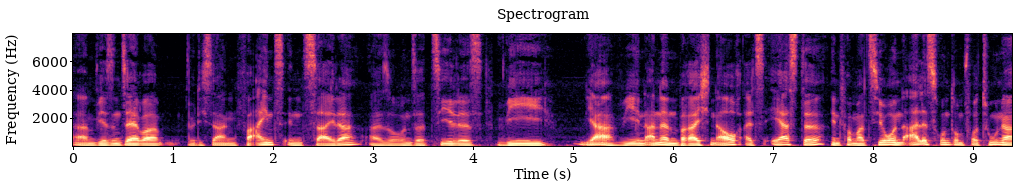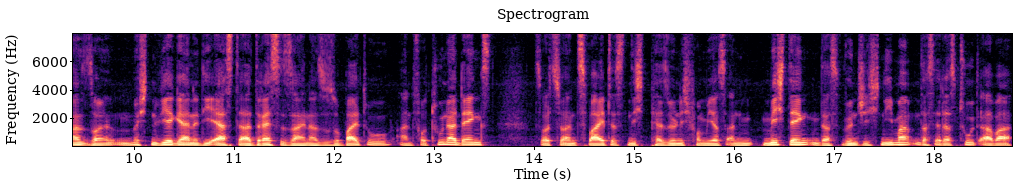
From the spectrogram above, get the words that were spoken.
Ähm, wir sind selber, würde ich sagen, Vereinsinsider. Also unser Ziel ist, wie ja, wie in anderen Bereichen auch, als erste Information, alles rund um Fortuna, soll, möchten wir gerne die erste Adresse sein. Also sobald du an Fortuna denkst, sollst du ein zweites nicht persönlich von mir aus an mich denken. Das wünsche ich niemandem, dass er das tut, aber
